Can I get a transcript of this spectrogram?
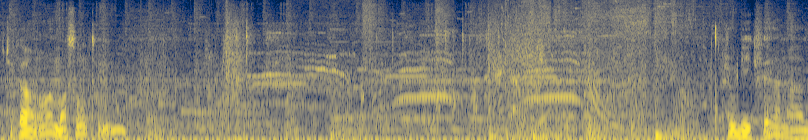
J'étais comme, oh, mon saut? J'ai oublié qu'il faisait mal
